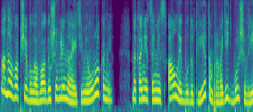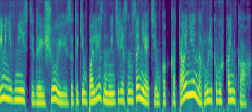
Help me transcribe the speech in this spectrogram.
Она вообще была воодушевлена этими уроками, Наконец, они с Аллой будут летом проводить больше времени вместе, да еще и за таким полезным и интересным занятием, как катание на роликовых коньках.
